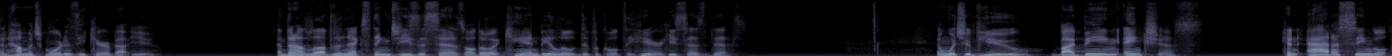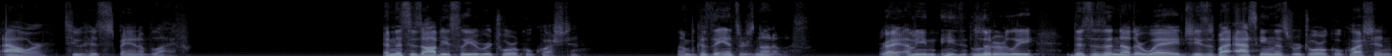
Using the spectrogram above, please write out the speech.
then how much more does he care about you? And then I love the next thing Jesus says, although it can be a little difficult to hear. He says this And which of you, by being anxious, can add a single hour to his span of life? And this is obviously a rhetorical question um, because the answer is none of us, right? I mean, he's literally, this is another way. Jesus, by asking this rhetorical question,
